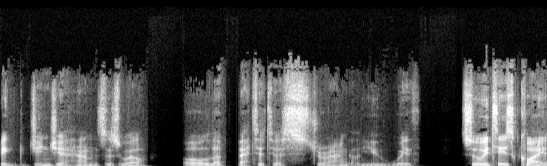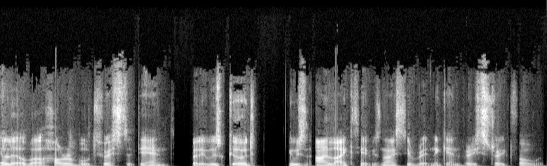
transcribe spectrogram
big ginger hands as well, all the better to strangle you with. So it is quite a little well horrible twist at the end, but it was good. It was I liked it. It was nicely written again, very straightforward.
